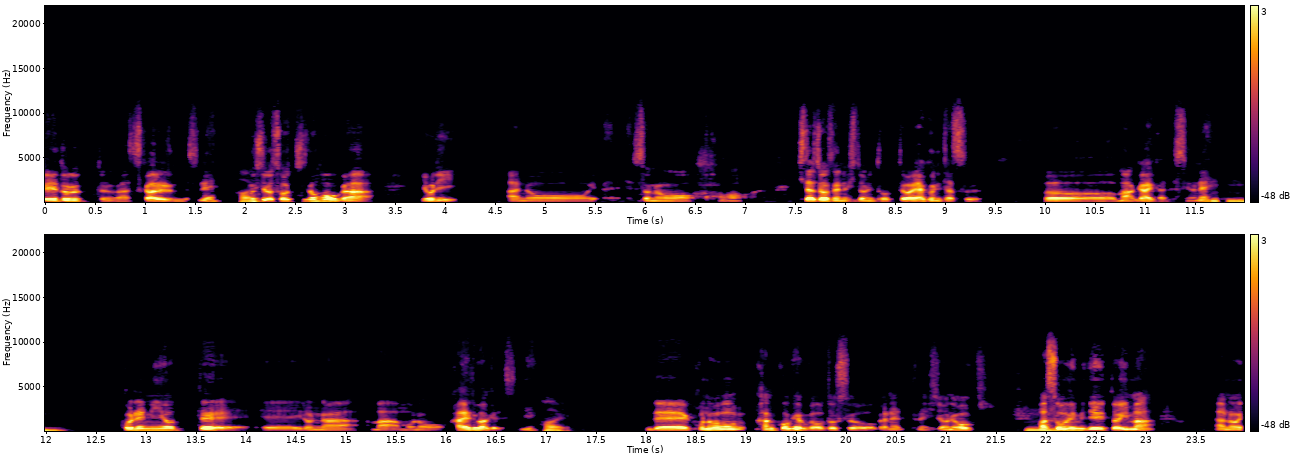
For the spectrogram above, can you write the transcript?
米ドルっていうのが使われるんですね。はい、むしろそっちの方が、より、あのー、その、北朝鮮の人にとっては役に立つまあ、外貨ですよね。うん、これによって、えー、いろんな、まあ、ものを買えるわけですね。はい、で、この観光客が落とすお金っていうのは非常に大きい。うん、まあ、そういう意味で言うと、今、あの、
